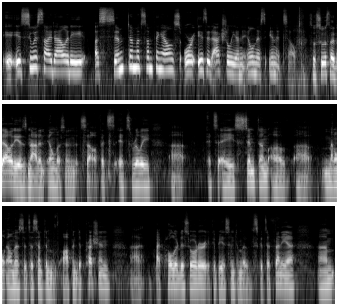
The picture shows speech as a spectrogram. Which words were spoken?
is suicidality a symptom of something else or is it actually an illness in itself? So suicidality is not an illness in itself. It's it's really uh, it's a symptom of uh, mental illness. It's a symptom of often depression uh, bipolar disorder, it could be a symptom of schizophrenia. Um,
